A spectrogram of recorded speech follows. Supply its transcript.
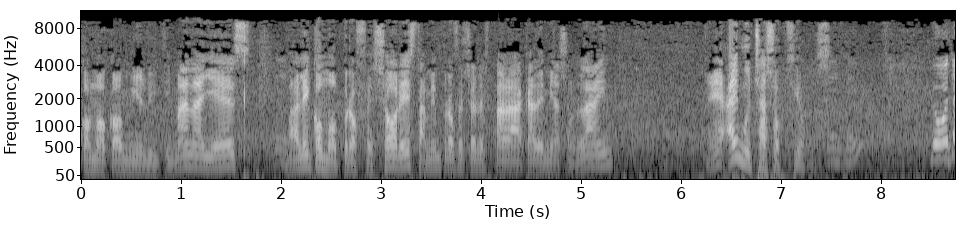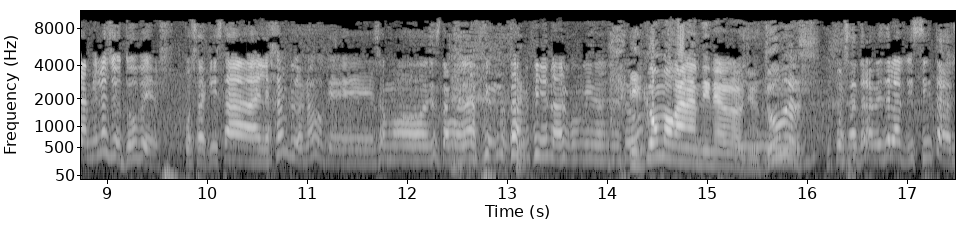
como community managers, ¿vale? Como profesores, también profesores para academias online. ¿eh? Hay muchas opciones. Luego también los youtubers, pues aquí está el ejemplo, ¿no? Que somos, estamos haciendo también algún vídeo en YouTube. ¿Y cómo ganan dinero los youtubers? Pues a través de las visitas,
